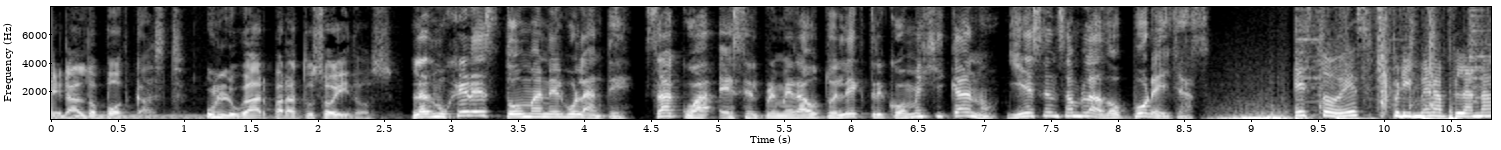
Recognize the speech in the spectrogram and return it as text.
Heraldo Podcast, un lugar para tus oídos. Las mujeres toman el volante. Sacua es el primer auto eléctrico mexicano y es ensamblado por ellas. Esto es Primera Plana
